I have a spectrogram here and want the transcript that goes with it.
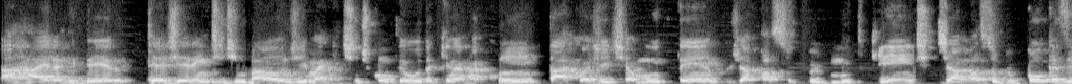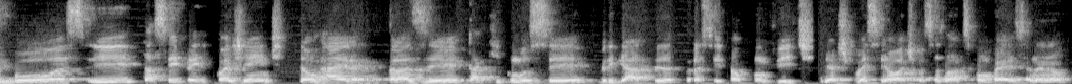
a Raira Ribeiro, que é gerente de inbound e marketing de conteúdo aqui na Raccoon, tá com a gente há muito tempo, já passou por muito cliente, já passou por poucas e boas e tá sempre aí com a gente. Então, Raira, prazer estar aqui com você, obrigado por, aceitar o convite e acho que vai ser ótimo essa nossa conversa, né não?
